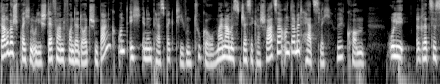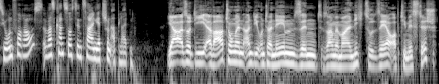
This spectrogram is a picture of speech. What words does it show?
Darüber sprechen Uli Stephan von der Deutschen Bank und ich in den Perspektiven to go. Mein Name ist Jessica Schwarzer und damit herzlich willkommen. Uli, Rezession voraus? Was kannst du aus den Zahlen jetzt schon ableiten? Ja, also die Erwartungen an die Unternehmen sind, sagen wir mal, nicht zu sehr optimistisch.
